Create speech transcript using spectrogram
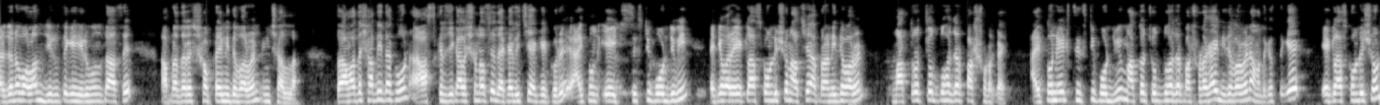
এর জন্য বললাম জিরো থেকে হিরো পর্যন্ত আছে। আপনাদের সবটাই নিতে পারবেন ইনশাল্লাহ তো আমাদের সাথেই থাকুন, আজকের যে কালেকশন আছে দেখা দিচ্ছি এক এক করে। IPhone eight sixty four GB একেবারে এ ক্লাস কন্ডিশন আছে, আপনারা নিতে পারবেন। মাত্র চোদ্দ হাজার পাঁচশো টাকায়। IPhone eight sixty four GB মাত্র চোদ্দ হাজার পাঁচশো টাকায় নিতে পারবেন আমাদের কাছ থেকে এ ক্লাস কন্ডিশন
